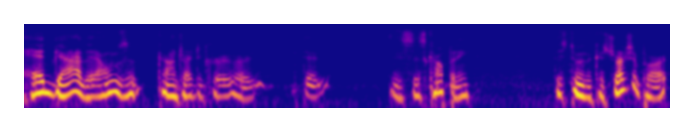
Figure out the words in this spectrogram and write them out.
head guy that owns the contracting crew or the this this company that's doing the construction part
